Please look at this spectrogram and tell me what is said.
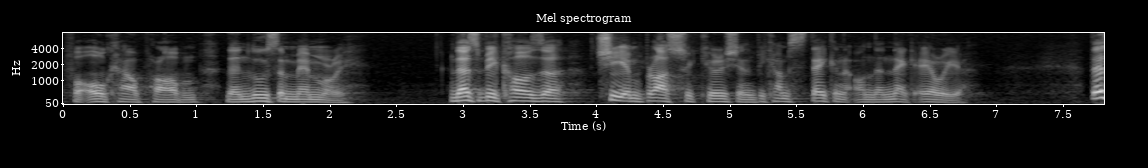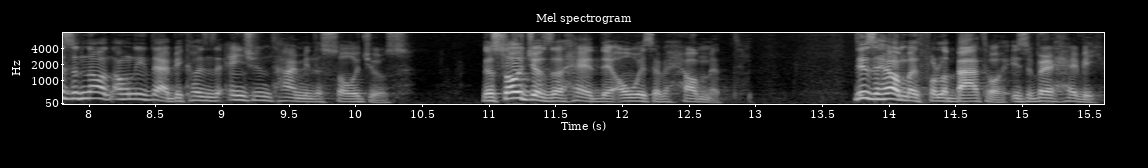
for all kind of problem, then lose the memory. That's because the qi and blood circulation becomes stagnant on the neck area. That's not only that, because in the ancient time in the soldiers, the soldiers ahead, they always have a helmet. This helmet for the battle is very heavy.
